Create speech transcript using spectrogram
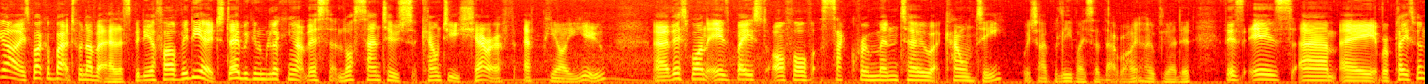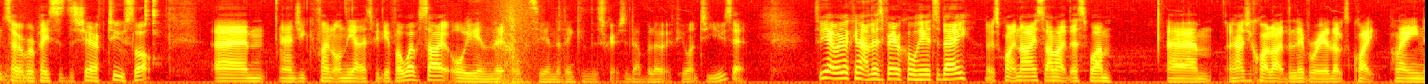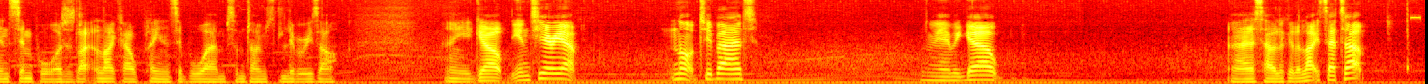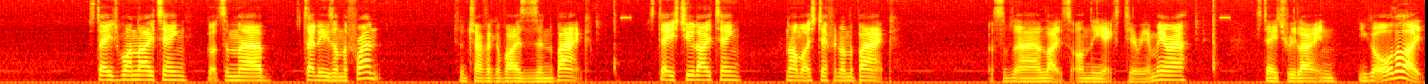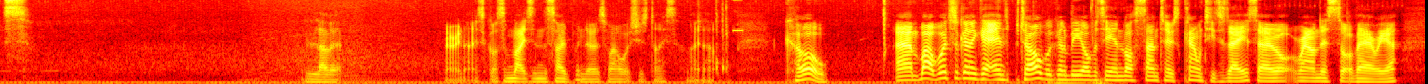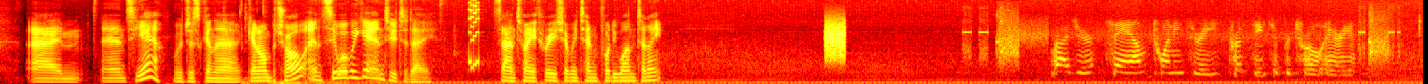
Hey guys, welcome back to another LSPDFR video. Today we're going to be looking at this Los Santos County Sheriff FPIU. Uh, this one is based off of Sacramento County, which I believe I said that right, hopefully I did. This is um, a replacement, so it replaces the Sheriff 2 slot. Um, and you can find it on the LSPDFR website or in the, obviously in the link in the description down below if you want to use it. So yeah, we're looking at this vehicle here today. Looks quite nice, I like this one. Um, I actually quite like the livery. It looks quite plain and simple. I just like I like how plain and simple um, sometimes the liveries are. There you go. The interior, not too bad. There we go. Uh, let's have a look at the light setup. Stage one lighting. Got some uh, steadies on the front. Some traffic advisors in the back. Stage two lighting. Not much different on the back. Got some uh, lights on the exterior mirror. Stage 3 lighting. You got all the lights. Love it. Very nice. Got some lights in the side window as well, which is nice. I like that. Cool. Um, well, we're just going to get into patrol. We're going to be obviously in Los Santos County today, so around this sort of area. Um, and yeah, we're just going to get on patrol and see what we get into today. Sound 23, show me 1041 tonight. Roger, Sam, 23. Proceed to patrol area.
